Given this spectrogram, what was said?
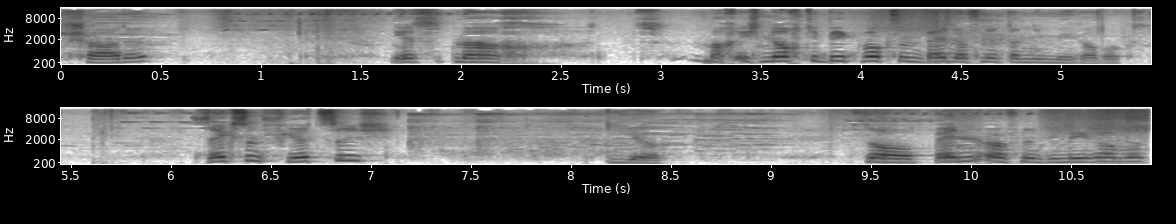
Schade. Jetzt mache ich noch die Big Box und Ben öffnet dann die Megabox. 46. Hier. So, Ben öffnet die Megabox.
